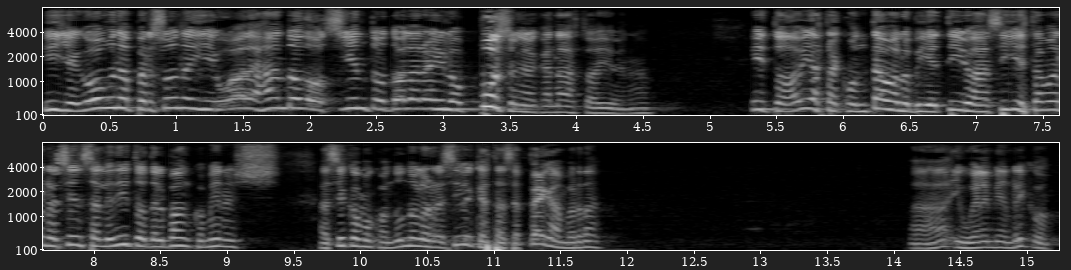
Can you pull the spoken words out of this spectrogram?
Y llegó una persona y llegó dejando 200 dólares y lo puso en el canasto ahí, ¿verdad? Y todavía hasta contaba los billetillos así y estaban recién saliditos del banco, miren, así como cuando uno los recibe que hasta se pegan, ¿verdad? Ajá, y huelen bien rico.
